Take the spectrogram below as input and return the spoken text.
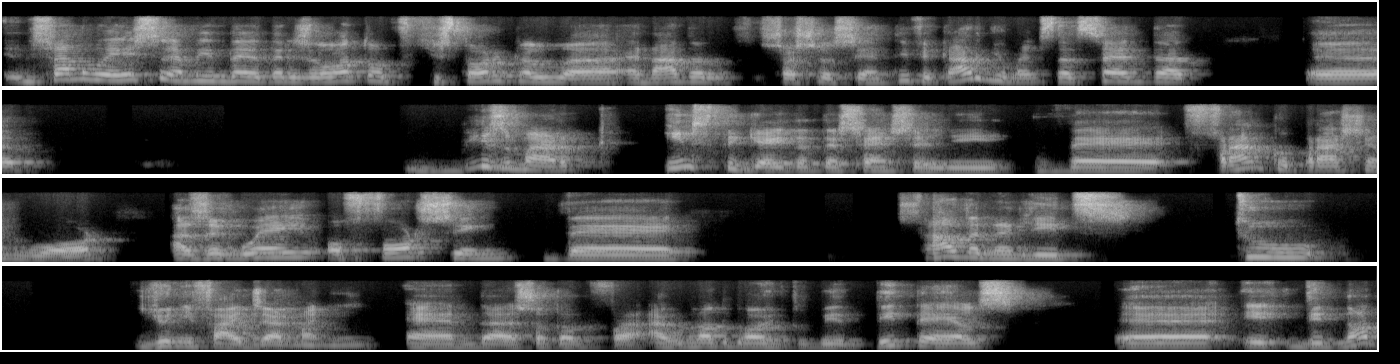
in some ways, I mean, there, there is a lot of historical uh, and other social scientific arguments that said that uh, Bismarck instigated essentially the Franco-Prussian War as a way of forcing the southern elites to unify Germany. And uh, sort of, uh, I will not go into the details. Uh, it did not,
